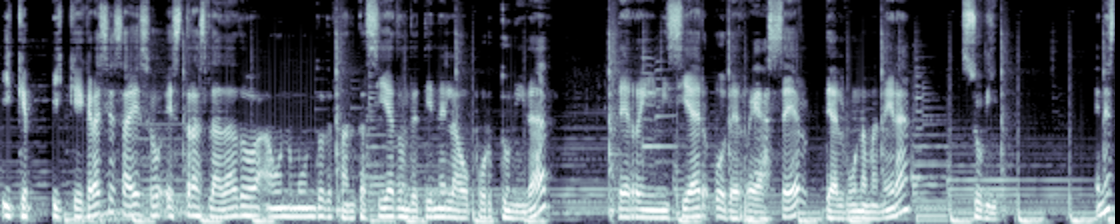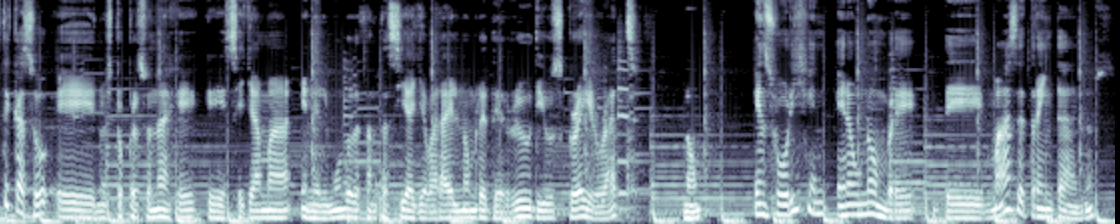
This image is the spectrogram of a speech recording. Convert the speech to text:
y que, y que gracias a eso es trasladado a un mundo de fantasía donde tiene la oportunidad de reiniciar o de rehacer de alguna manera su vida. En este caso, eh, nuestro personaje, que se llama en el mundo de fantasía, llevará el nombre de Rudius Greyrat, ¿no? En su origen era un hombre de más de 30 años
